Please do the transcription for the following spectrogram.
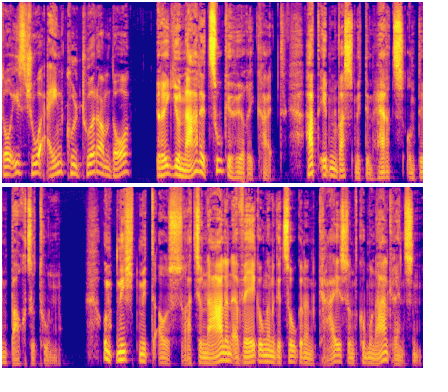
da ist schon ein Kulturraum da. Regionale Zugehörigkeit hat eben was mit dem Herz und dem Bauch zu tun und nicht mit aus rationalen Erwägungen gezogenen Kreis- und Kommunalgrenzen.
